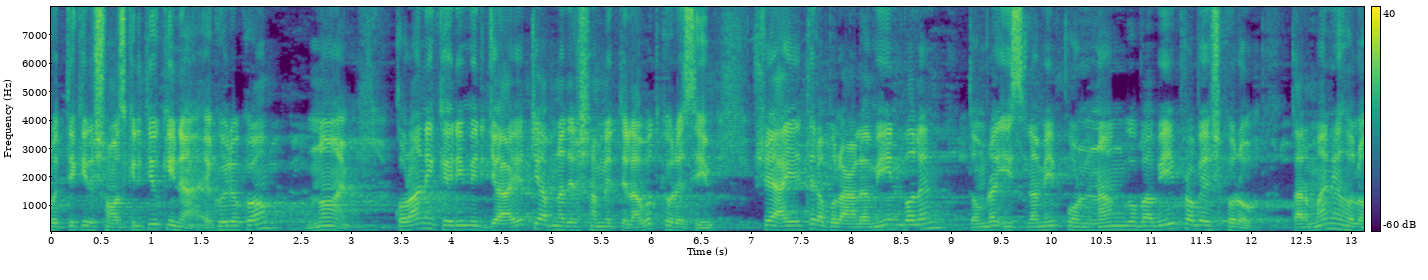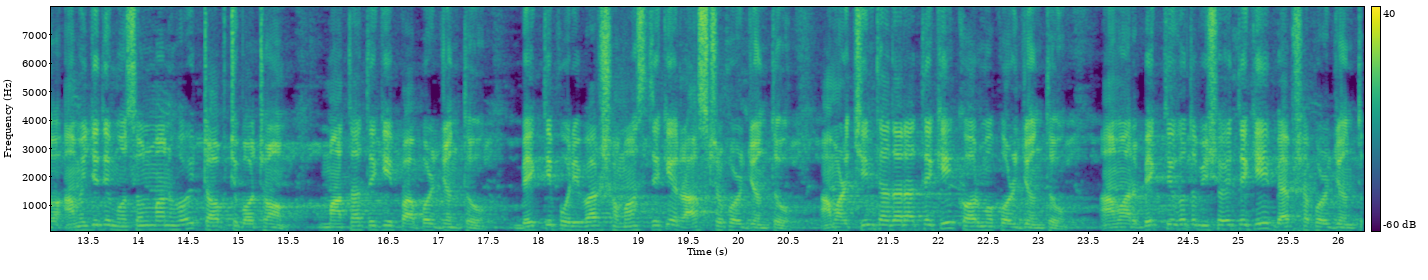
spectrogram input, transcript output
প্রত্যেকের সংস্কৃতিও কি না একই রকম? নয়। কোরআনে কেরিমের যে আয়াতটি আপনাদের সামনে তেলাবত করেছি, সে আয়াতের আবুল আলমিন বলেন, তোমরা ইসলামে পূর্ণাঙ্গভাবেই প্রবেশ করো। তার মানে হলো, আমি যদি মুসলমান হই টপ টু বটম মাথা থেকে পা পর্যন্ত, ব্যক্তি, পরিবার, সমাজ থেকে রাষ্ট্র পর্যন্ত, আমার চিন্তাধারা থেকে কর্ম পর্যন্ত আমার ব্যক্তিগত বিষয় থেকে, ব্যবসা পর্যন্ত,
